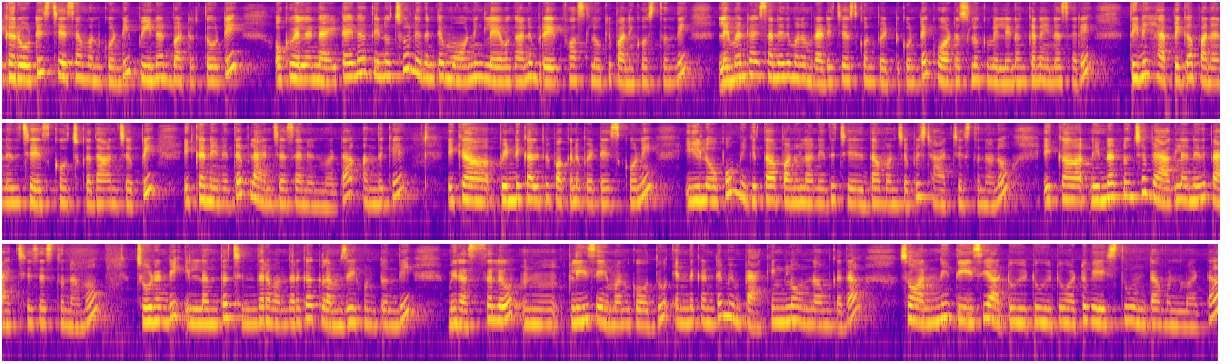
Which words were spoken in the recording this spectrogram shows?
ఇక రోటీస్ చేసామనుకోండి పీనట్ బటర్ తోటి ఒకవేళ నైట్ అయినా తినొచ్చు లేదంటే మార్నింగ్ లేవగానే బ్రేక్ఫాస్ట్లోకి పనికొస్తుంది. లెమన్ రైస్ అనేది మనం రెడీ చేసుకొని పెట్టుకుంటే క్వార్టర్స్లోకి వెళ్ళి వెళ్ళినాకనైనా సరే తిని హ్యాపీగా పని అనేది చేసుకోవచ్చు కదా అని చెప్పి ఇక నేనైతే ప్లాన్ చేశాను అనమాట అందుకే ఇక పిండి కలిపి పక్కన పెట్టేసుకొని ఈలోపు మిగతా పనులు అనేది చేద్దామని చెప్పి స్టార్ట్ చేస్తున్నాను. ఇక నిన్నటి నుంచే బ్యాగులు అనేది ప్యాక్ చేసేస్తున్నాము. చూడండి ఇల్లంతా చిందర వందరగా క్లమ్జీగా ఉంటుంది. మీరు అస్సలు ప్లీజ్ ఏమనుకోవద్దు. ఎందుకంటే మేము ప్యాకింగ్లో ఉన్నాం కదా. సో అన్నీ తీసి అటు ఇటు ఇటు అటు వేస్తూ ఉంటామన్నమాట.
